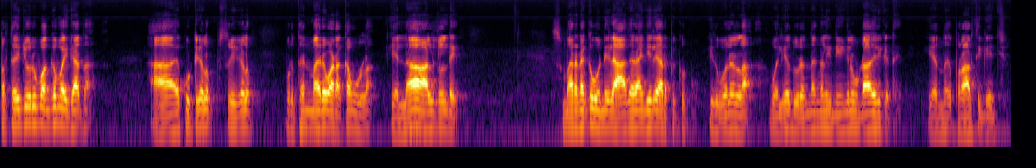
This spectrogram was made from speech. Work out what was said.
പ്രത്യേകിച്ച് ഒരു പങ്കും വഹിക്കാത്ത കുട്ടികളും സ്ത്രീകളും വൃദ്ധന്മാരും അടക്കമുള്ള എല്ലാ ആളുകളുടെയും സ്മരണയ്ക്ക് മുന്നിൽ ആദരാഞ്ജലി അർപ്പിക്കുന്നു. ഇതുപോലെയുള്ള വലിയ ദുരന്തങ്ങൾ ഇനിയെങ്കിലും ഉണ്ടാതിരിക്കട്ടെ എന്ന് പ്രാർത്ഥിക്കുകയും ചെയ്തു.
